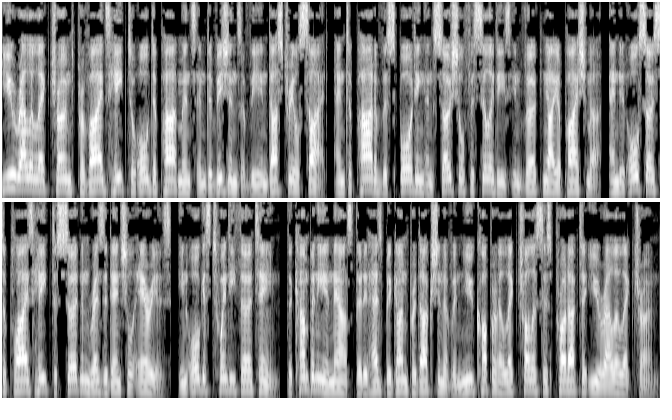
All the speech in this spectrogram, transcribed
Uralelectromed provides heat to all departments and divisions of the industrial site, and to part of the sporting and social facilities in Verkhnaya Pyshma, and it also supplies heat to certain residential areas. In August 2013, the company announced that it has begun production of a new copper electrolysis product at Uralelectromed.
